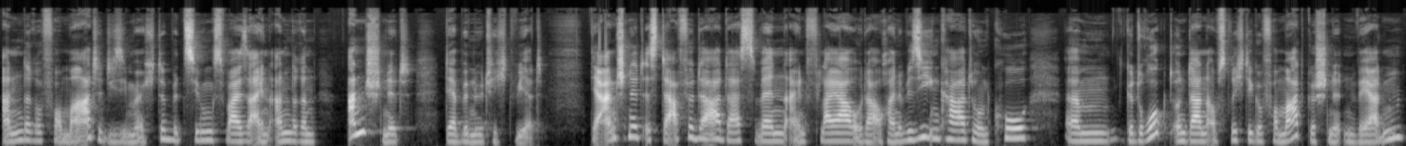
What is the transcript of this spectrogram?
andere Formate, die sie möchte, beziehungsweise einen anderen Anschnitt, der benötigt wird. Der Anschnitt ist dafür da, dass wenn ein Flyer oder auch eine Visitenkarte und Co. Ähm, gedruckt und dann aufs richtige Format geschnitten werden,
